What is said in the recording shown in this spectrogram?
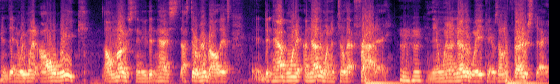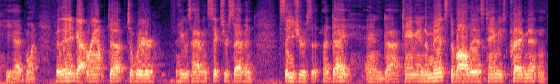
and then we went all week almost, and he didn't have. I still remember all this. And didn't have one another one until that Friday. Mm-hmm. And then went another week, and it was on a Thursday. He had one, but then it got ramped up to where he was having six or seven seizures a, a day. And uh, Tammy, in the midst of all this, Tammy's pregnant, and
